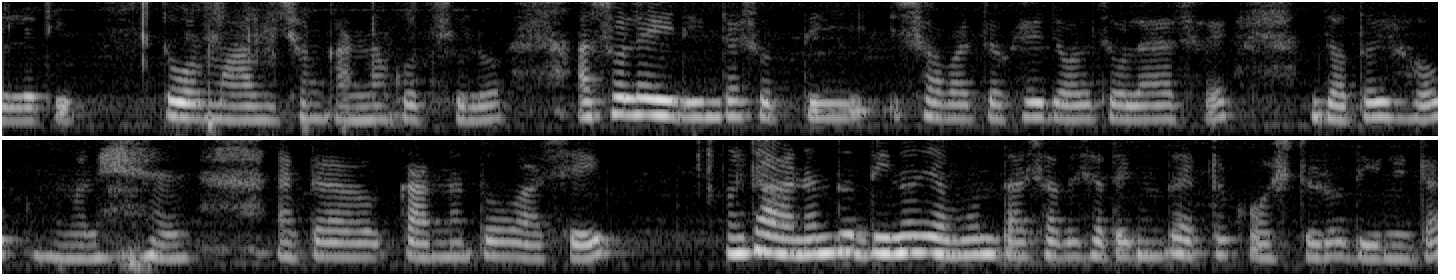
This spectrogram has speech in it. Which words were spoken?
রিলেটিভ তো ওর মা ভীষণ কান্না করছিল। আসলে এই দিনটা সত্যি সবার চোখে জল চলে আসে, যতই হোক মানে একটা কান্না তো আসেই। একটা আনন্দের দিনও যেমন তার সাথে সাথে কিন্তু একটা কষ্টেরও দিন এটা।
